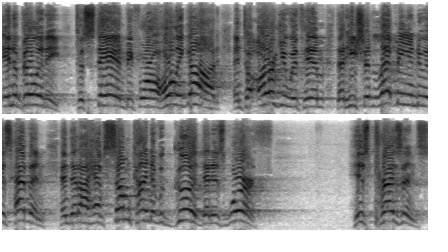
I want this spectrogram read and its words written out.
inability to stand before a holy God and to argue with Him that He should let me into His heaven and that I have some kind of a good that is worth His presence,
